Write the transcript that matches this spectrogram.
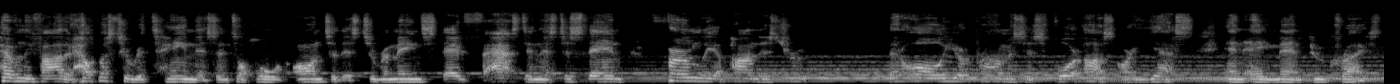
Heavenly Father, help us to retain this and to hold on to this, to remain steadfast in this, to stand firmly upon this truth that all your promises for us are yes and amen through Christ.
